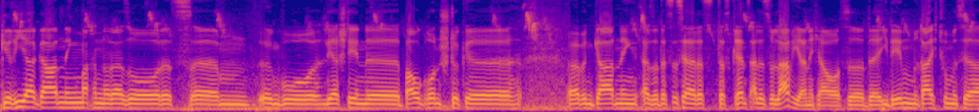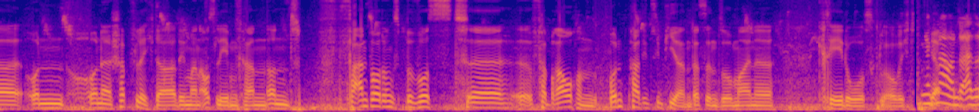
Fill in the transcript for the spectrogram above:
Guerilla-Gardening machen oder so, dass ähm, irgendwo leerstehende Baugrundstücke Urban Gardening, also das ist ja, das, das grenzt alles Solavia nicht aus. Der Ideenreichtum ist ja un, unerschöpflich da, den man ausleben kann. Und verantwortungsbewusst äh, verbrauchen und partizipieren, das sind so meine Credos, glaube ich. Ja, genau. Ja. Und also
